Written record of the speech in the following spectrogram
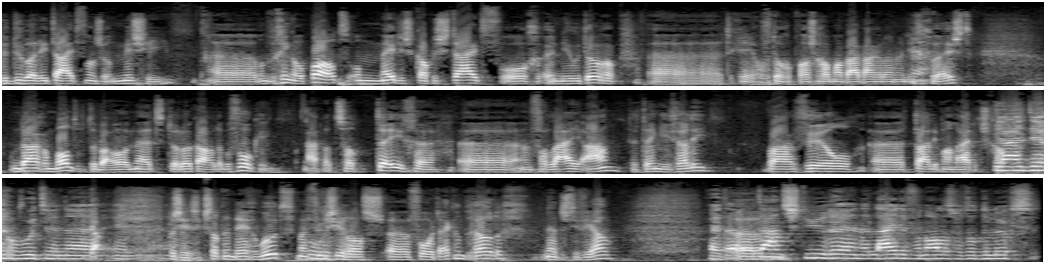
de dualiteit van zo'n missie. Want we gingen op pad om medische capaciteit voor een nieuw dorp te creëren. Of het dorp was er al, maar wij waren er nog niet ja. geweest om daar een band op te bouwen met de lokale bevolking. Nou, dat zat tegen uh, een vallei aan, de Tengi Valley, waar veel uh, Taliban-leiderschap... Ja, in Degerwood. En, uh, ja, in, precies. Ik zat in Degerwood. Mijn functie was uh, voor het controller, net als die van jou. Het, het um, aansturen en het leiden van alles wat op de lucht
